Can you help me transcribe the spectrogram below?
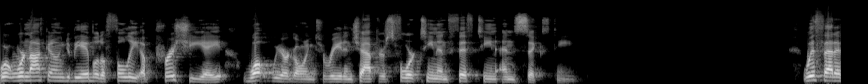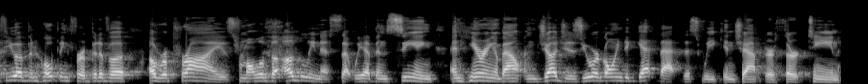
we're not going to be able to fully appreciate what we are going to read in chapters 14 and 15 and 16. With that, if you have been hoping for a bit of a, a reprise from all of the ugliness that we have been seeing and hearing about in Judges, you are going to get that this week in chapter 13.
